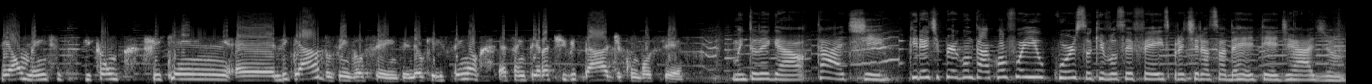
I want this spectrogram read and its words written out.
realmente ficam, fiquem é, ligados em você, entendeu? Que eles tenham essa interatividade com você. Muito legal. Tati, queria te perguntar qual foi o curso que você fez para tirar sua DRT de rádio?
